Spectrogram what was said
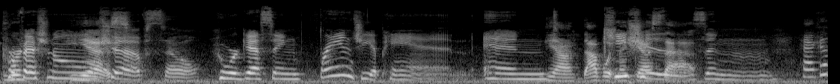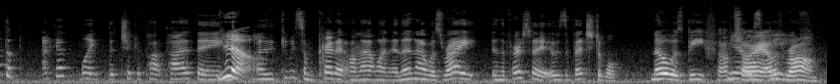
professional We're- yes. chefs So who are guessing frangipane and yeah, I wouldn't have guessed that. and Hey, I got the I got like the chicken pot pie thing. Yeah. Uh, give me some credit on that one. And then I was right in the first place. It was a vegetable. No, it was beef. I'm Yeah, sorry, was I was beef. wrong.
